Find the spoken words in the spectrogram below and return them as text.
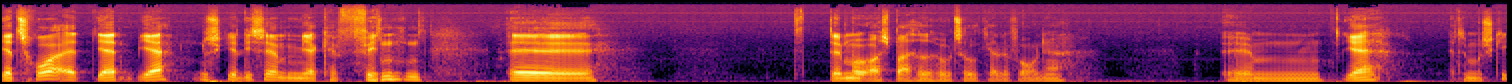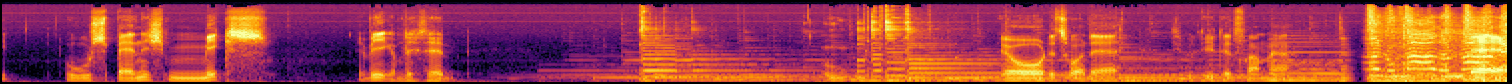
jeg tror, at... Ja, ja, nu skal jeg lige se, om jeg kan finde den. Øh, den må også bare hedde Hotel California. Øhm, ja, er det måske... Uh, Spanish Mix. Jeg ved ikke, om det er den. Uh. Jo, det tror jeg, det er. Jeg skal lige lidt frem her. Ja, ja.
